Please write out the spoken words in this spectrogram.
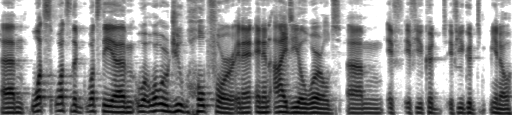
um, what's what's the what's the um, what, what would you hope for in a, in an ideal world? Um, if if you could if you could you know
